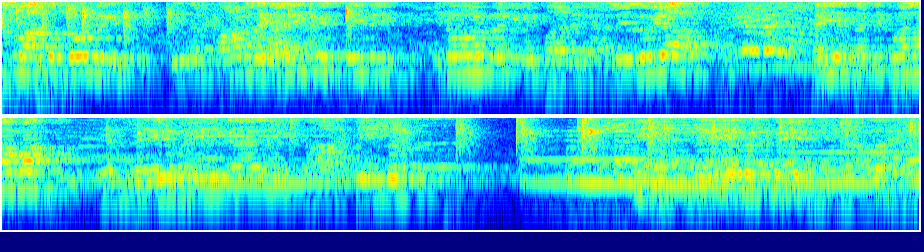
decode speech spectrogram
விசுவாசத்தோடு இந்த பாடலை அறிக்கை செய்து இன்னொரு நீங்க பாடுங்க. அல்லேலூயா கையை தட்டி போடலாமா? என் தேவைகளை காட்டிலும் என் தேவன் பெரியவரே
